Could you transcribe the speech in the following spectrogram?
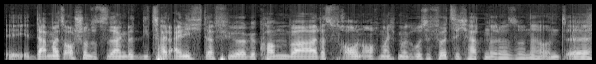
äh, damals auch schon sozusagen die Zeit eigentlich dafür gekommen war, dass Frauen auch manchmal Größe 40 hatten oder so. Ne? Und äh,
